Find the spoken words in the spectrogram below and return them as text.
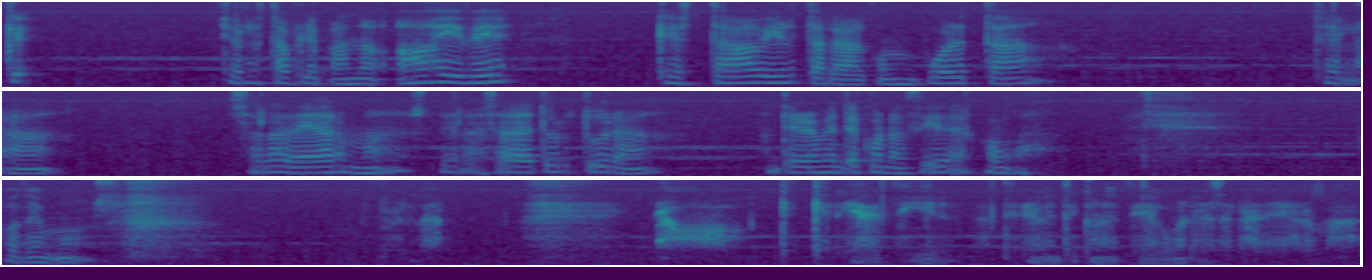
¿Qué? Yo ahora está flipando. Ay, ve que está abierta la compuerta de la sala de armas, de la sala de tortura, anteriormente conocida como Podemos. Verdad. No, ¿qué quería decir? Anteriormente conocida como la sala de armas.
